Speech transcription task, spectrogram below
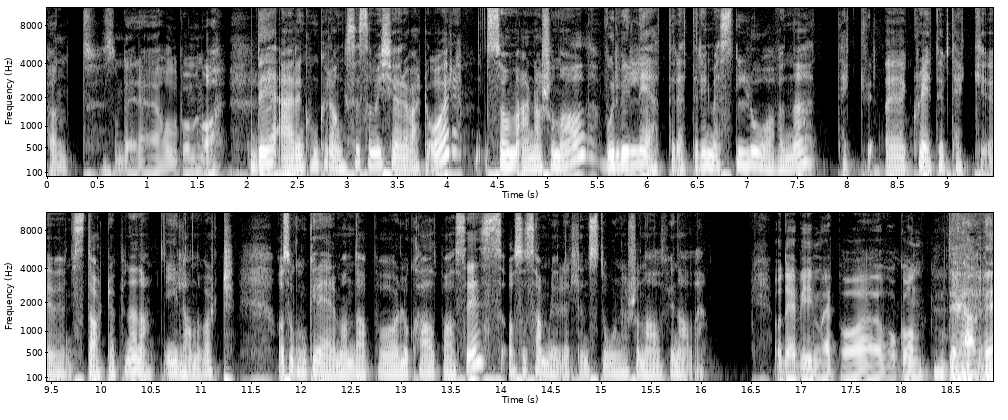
Hunt, som dere holder på med nå? Det er en konkurranse som vi kjører hvert år, som er nasjonal, hvor vi leter etter de mest lovende tech, eh, creative tech-startupene i landet vårt. Og så konkurrerer man da på lokal basis, og så samler vi det til en stor nasjonal finale. Og det er vi med på, Håkon. Det er vi.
